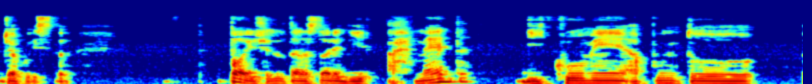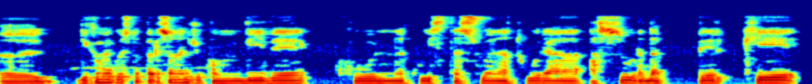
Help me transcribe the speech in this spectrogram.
Già questo. Poi c'è tutta la storia di Ahmed, di come appunto, eh, di come questo personaggio convive con questa sua natura assurda, perché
